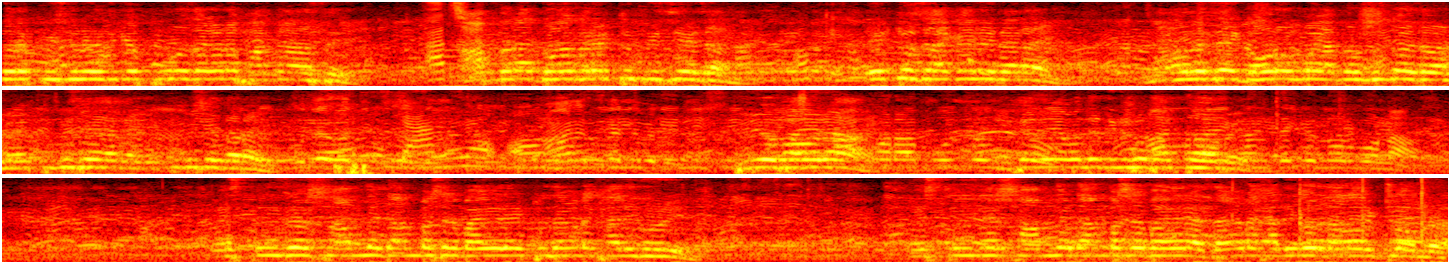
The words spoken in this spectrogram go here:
পিছনের দিকে পুরো জায়গাটা ফাঁকা আছে। আচ্ছা। আপনারা দয়া করে একটু পিছিয়ে যান। একটু জায়গা নিয়ে দাঁড়াই। যে গরম হয় আপনার সুস্থ হয়ে যাবেন একটু পিছিয়ে দাঁড়াই একটু পিছিয়ে দাঁড়াই। প্রিয় ভাইরা এখানে আমাদের জিনিস থাকতে হবে। স্টেজের সামনে ডান পাশের বাইরে একটু জায়গাটা খালি করি। স্টেজের সামনে ডান পাশের বাইরে জায়গাটা খালি করে দাঁড়াই একটু আমরা।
